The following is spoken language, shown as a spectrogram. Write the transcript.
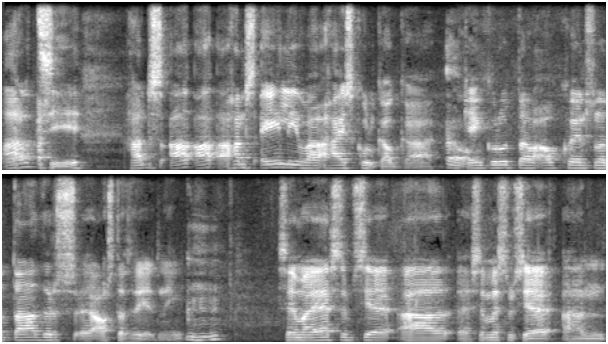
Archie hans, hans eilífa high school ganga Já. gengur út á ákveðin svona daðurs uh, ástafþrýrning -hmm. sem að er sem sé að sem er sem sé að hann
